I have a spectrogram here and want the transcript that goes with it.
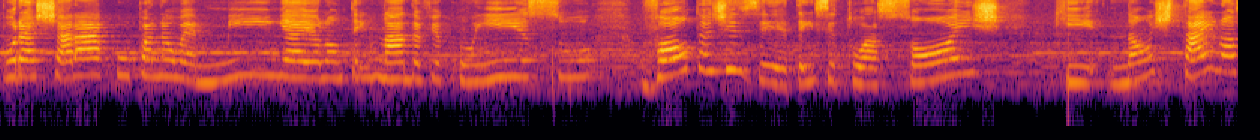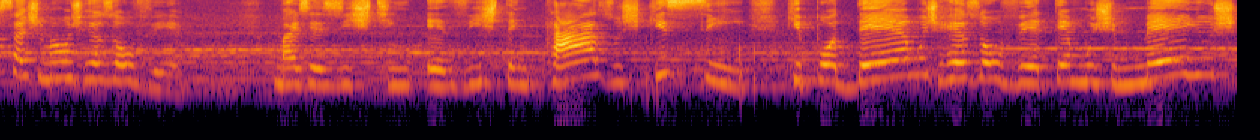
por achar ah, a culpa não é minha, eu não tenho nada a ver com isso. Volto a dizer, tem situações que não está em nossas mãos resolver mas existem, existem casos que sim, que podemos resolver, temos meios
